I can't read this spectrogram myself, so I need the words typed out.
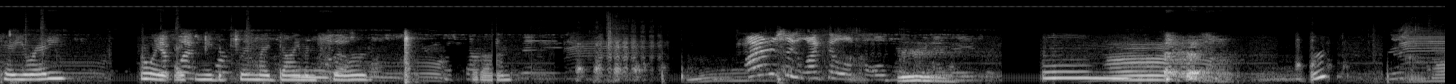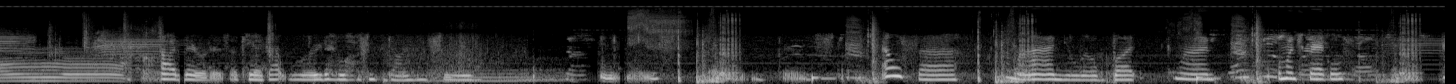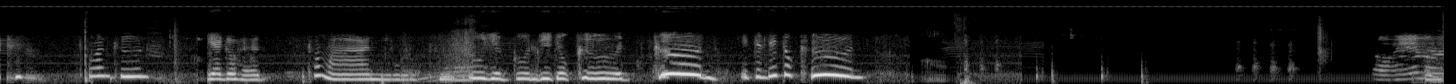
Okay, you ready? Oh wait, I need to bring my diamond sword. Hold on. I honestly like the little they made. Um. Ah, there it is. Okay, I got worried. I lost my diamond sword. Anyways. um. Elsa! Come on, you little butt. Come on. Come on, Scraggles. Come on, Coon. Yeah, go ahead. Come on, you little coon. Oh, you good little coon. Coon! It's a little coon. Oh, hammer.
